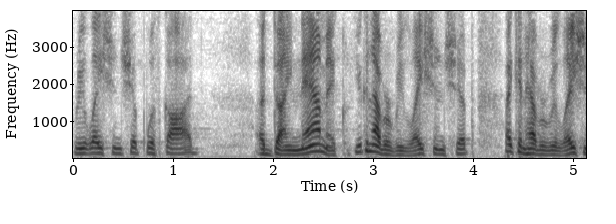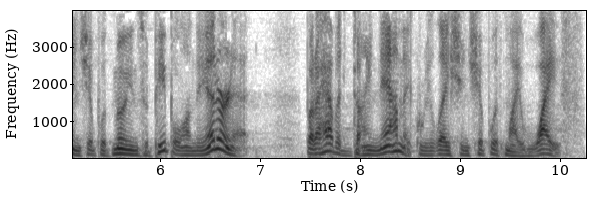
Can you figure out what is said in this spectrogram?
relationship with God. A dynamic, you can have a relationship. I can have a relationship with millions of people on the internet, but I have a dynamic relationship with my wife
